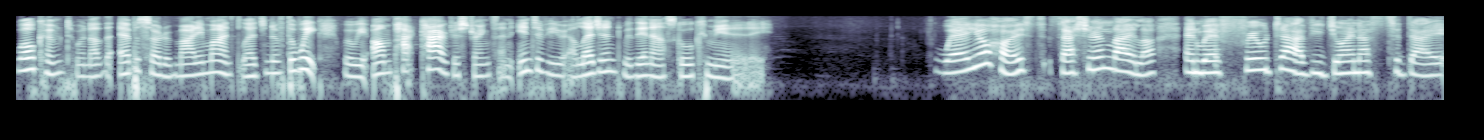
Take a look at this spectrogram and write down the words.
Welcome to another episode of Mighty Minds Legend of the Week, where we unpack character strengths and interview a legend within our school community. We're your hosts, Sasha and Layla, and we're thrilled to have you join us today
